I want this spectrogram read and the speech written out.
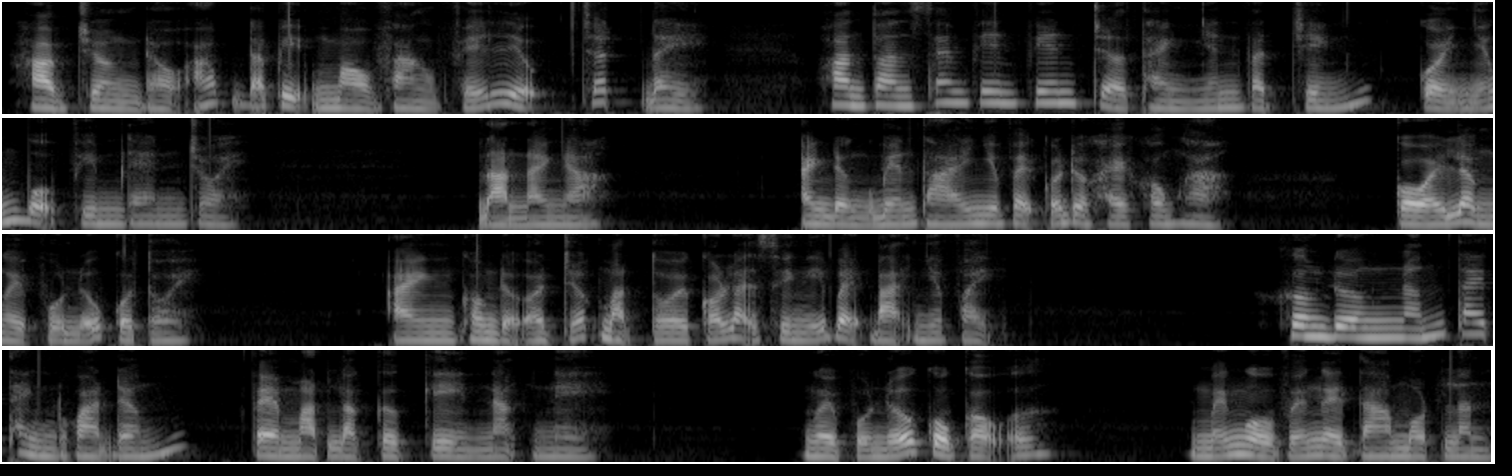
Học trường đầu óc đã bị màu vàng phế liệu chất đầy, hoàn toàn xem viên viên trở thành nhân vật chính của những bộ phim đen rồi. Đàn anh à, anh đừng biến thái như vậy có được hay không hả? Cô ấy là người phụ nữ của tôi. Anh không được ở trước mặt tôi có loại suy nghĩ bậy bại như vậy. Khương Đường nắm tay thành quả đấm, vẻ mặt là cực kỳ nặng nề. Người phụ nữ của cậu ư? Mới ngủ với người ta một lần,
